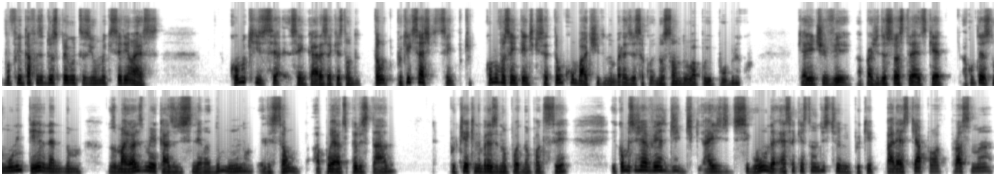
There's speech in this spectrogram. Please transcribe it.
vou tentar fazer duas perguntas em uma que seriam essas. Como que você, encara essa questão do. Tão, por que, que você acha que. Você, como você entende que isso é tão combatido no Brasil, essa noção do apoio público, que a gente vê a partir das suas threads, que é, acontece no mundo inteiro, né? No, nos maiores mercados de cinema do mundo, eles são apoiados pelo Estado. Por que aqui no Brasil não pode, não pode ser? E como você já vê de, de, aí de segunda, essa questão do streaming, porque parece que a próxima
